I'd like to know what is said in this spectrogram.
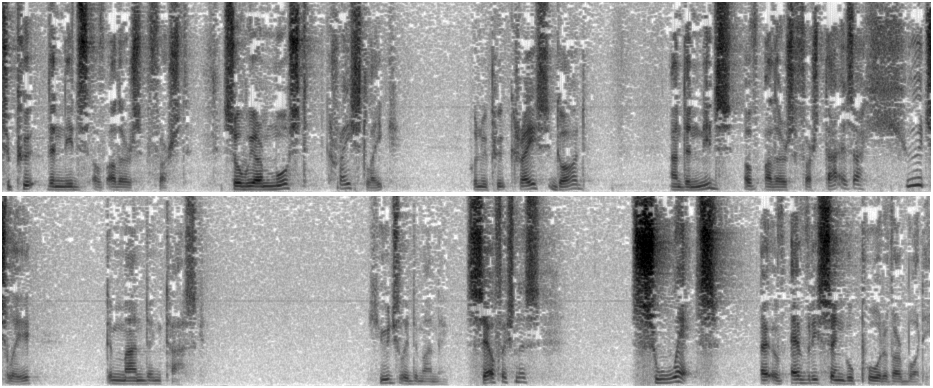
to put the needs of others first. So we are most Christ like when we put Christ, God, and the needs of others first. That is a hugely demanding task. Hugely demanding. Selfishness sweats out of every single pore of our body.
